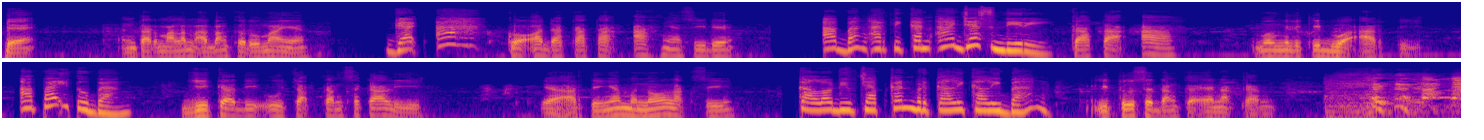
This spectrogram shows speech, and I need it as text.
Dek, ntar malam abang ke rumah ya. Gak ah, Kok ada kata ahnya sih, Dek? abang artikan aja sendiri. Kata ah memiliki dua arti. Apa itu bang? Jika diucapkan sekali, ya artinya menolak sih. Kalau diucapkan berkali-kali bang, Itu sedang keenakan.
